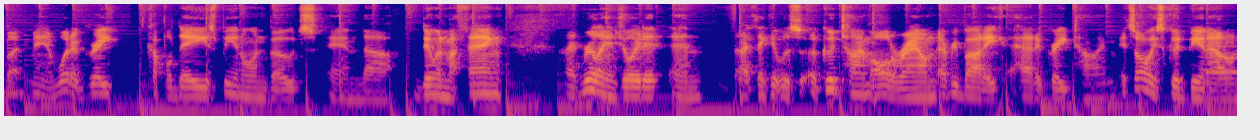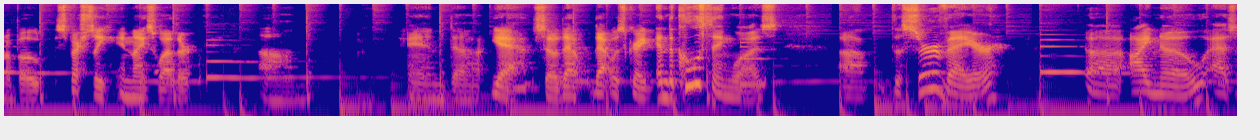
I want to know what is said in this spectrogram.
but man, what a great couple days being on boats and uh, doing my thing. I really enjoyed it, and I think it was a good time all around. Everybody had a great time. It's always good being out on a boat, especially in nice weather. Um, and uh, yeah, so that that was great. And the cool thing was, uh, the surveyor uh, I know as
